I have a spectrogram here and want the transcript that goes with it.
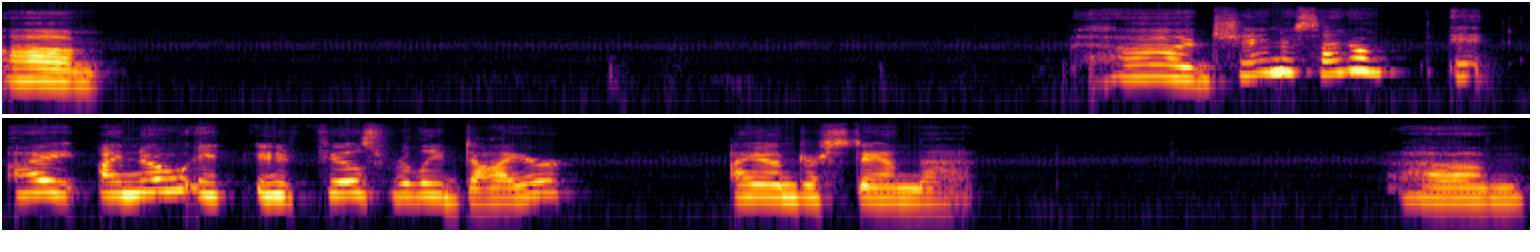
Um, uh, Janice, I don't, it, I, I know it, it feels really dire. I understand that. Um,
